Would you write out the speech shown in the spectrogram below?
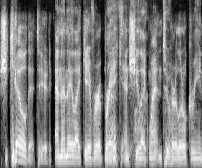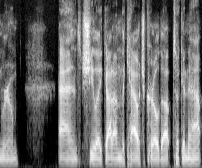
she killed it, dude. And then they like gave her a break That's and she lot. like went into her little green room and she like got on the couch, curled up, took a nap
